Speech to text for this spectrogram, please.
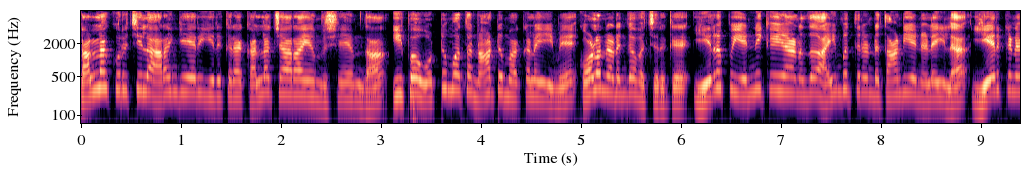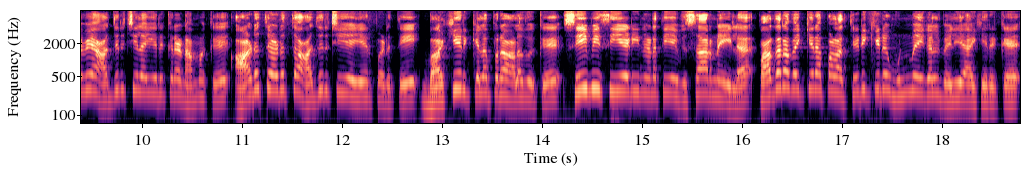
கள்ளக்குறிச்சியில அரங்கேறி இருக்கிற கள்ளச்சாராயம் விஷயம்தான் இப்போ ஒட்டுமொத்த நாட்டு மக்களையுமே கொலை நடுங்க வச்சிருக்கு. இறப்பு எண்ணிக்கையானது ஐம்பத்தி ரெண்டு தாண்டிய நிலையில ஏற்கனவே அதிர்ச்சியில இருக்கிற நமக்கு அடுத்தடுத்த அதிர்ச்சியை ஏற்படுத்தி பகீர் கிளப்புற அளவுக்கு சிபிசிஐடி நடத்திய விசாரணையில பதற வைக்கிற பல திடுக்கிடும் உண்மைகள் வெளியாகி இருக்கு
